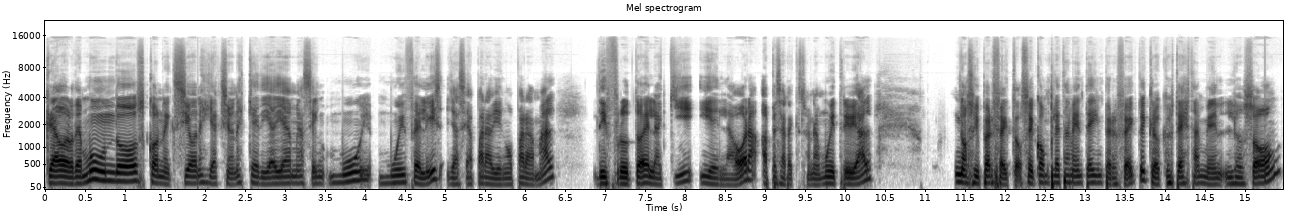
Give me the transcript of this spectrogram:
Creador de mundos, conexiones y acciones que día a día me hacen muy, muy feliz, ya sea para bien o para mal disfruto del aquí y el ahora, a pesar de que suena muy trivial. No soy perfecto, soy completamente imperfecto y creo que ustedes también lo son.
